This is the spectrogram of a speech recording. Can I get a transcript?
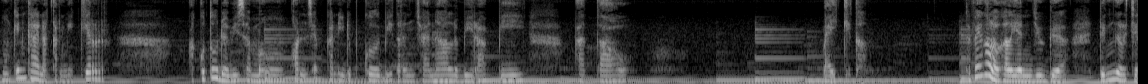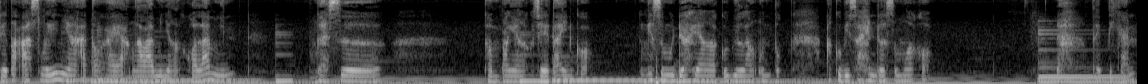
mungkin kalian akan mikir aku tuh udah bisa mengkonsepkan hidupku lebih terencana, lebih rapi atau baik gitu. Tapi kalau kalian juga denger cerita aslinya atau kayak ngalamin yang aku alamin, nggak se gampang yang aku ceritain kok. Nggak semudah yang aku bilang untuk aku bisa handle semua kok. Nah, tapi kan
